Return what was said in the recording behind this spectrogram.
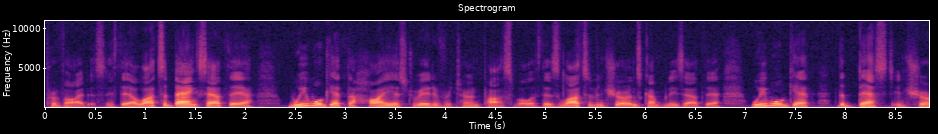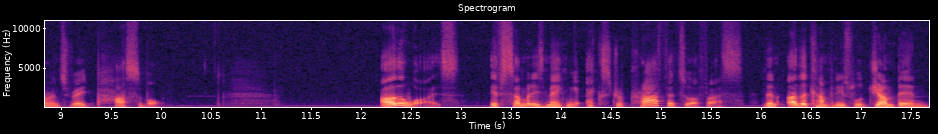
providers. If there are lots of banks out there, we will get the highest rate of return possible. If there's lots of insurance companies out there, we will get the best insurance rate possible. Otherwise, if somebody's making extra profits off us, then other companies will jump in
